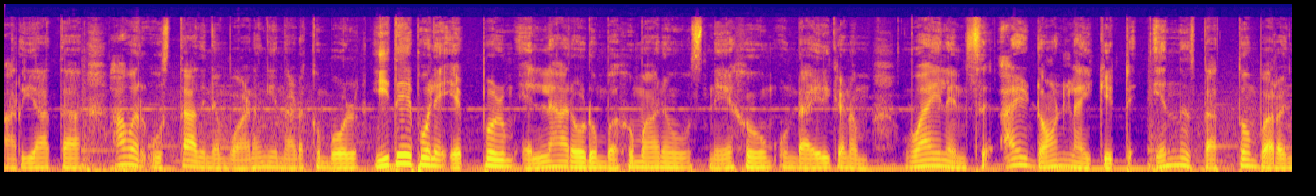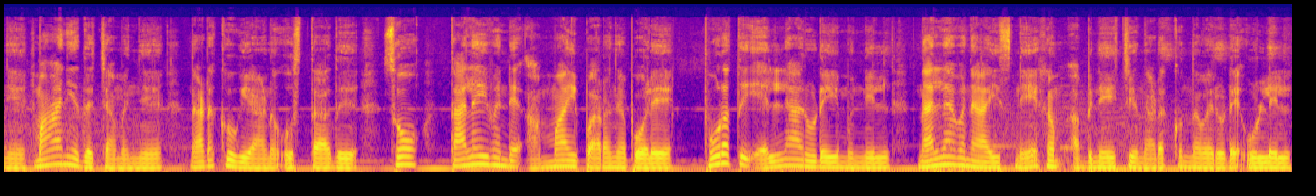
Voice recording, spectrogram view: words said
അറിയാത്ത അവർ ഉസ്താദിനെ വണങ്ങി നടക്കുമ്പോൾ ഇതേപോലെ എപ്പോഴും എല്ലാവരോടും ബഹുമാനവും സ്നേഹവും ഉണ്ടായിരിക്കണം. Violence I don't like it എന്ന് തത്വം പറഞ്ഞ് മാന്യത ചമഞ്ഞ് നടക്കുകയാണ് ഉസ്താദ്. സോ തലൈവന്റെ അമ്മായി പറഞ്ഞ പോലെ പുറത്ത് എല്ലാവരുടെയും മുന്നിൽ നല്ലവനായി സ്നേഹം അഭിനയിച്ച് നടക്കുന്നവരുടെ ഉള്ളിൽ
